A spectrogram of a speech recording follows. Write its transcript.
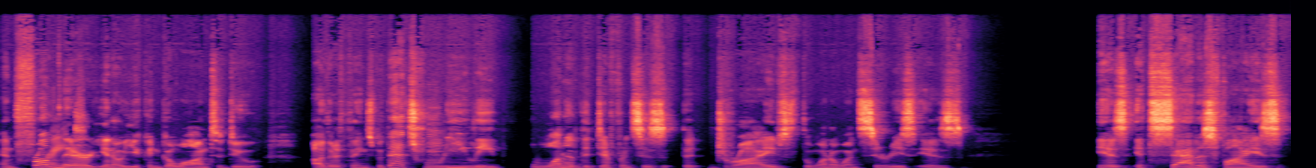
And from right. there, you know, you can go on to do other things. But that's really one of the differences that drives the 101 series is is it satisfies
